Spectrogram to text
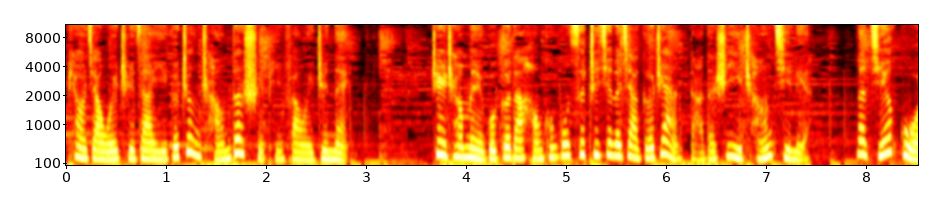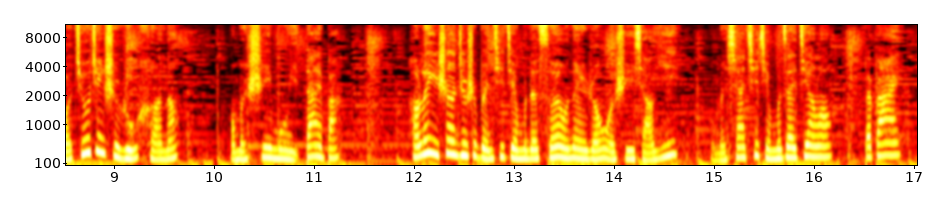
票价维持在一个正常的水平范围之内。这场美国各大航空公司之间的价格战打的是异常激烈，那结果究竟是如何呢？”我们拭目以待吧。好了，以上就是本期节目的所有内容。我是易小一，我们下期节目再见喽，拜拜。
